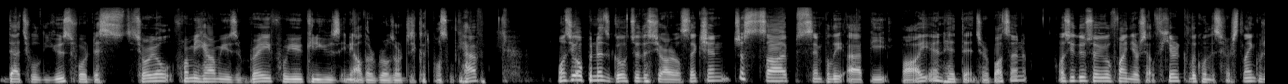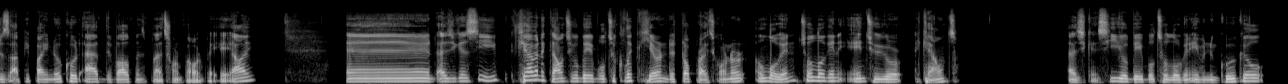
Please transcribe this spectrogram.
that we'll use for this tutorial. For me here, I'm using Brave. For you, you can use any other browser that you could possibly have. Once you open it, go to this URL section, just type simply AppyPie and hit the enter button. Once you do so, you'll find yourself here. Click on this first link, which is AppyPie no-code app development platform powered by AI. And as you can see, if you have an account, you'll be able to click here in the top right corner and log in. So log in into your account. As you can see, you'll be able to log in even Google,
